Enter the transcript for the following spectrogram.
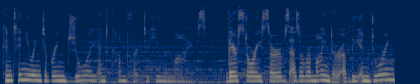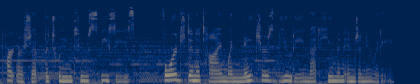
continuing to bring joy and comfort to human lives. Their story serves as a reminder of the enduring partnership between two species, forged in a time when nature's beauty met human ingenuity.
